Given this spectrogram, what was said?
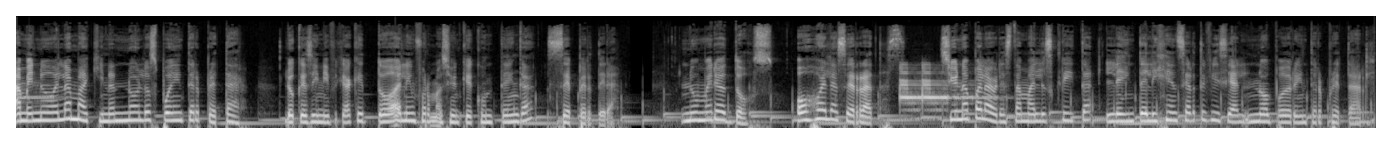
A menudo la máquina no los puede interpretar, lo que significa que toda la información que contenga se perderá. Número 2. Ojo a las erratas. Si una palabra está mal escrita, la inteligencia artificial no podrá interpretarla.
